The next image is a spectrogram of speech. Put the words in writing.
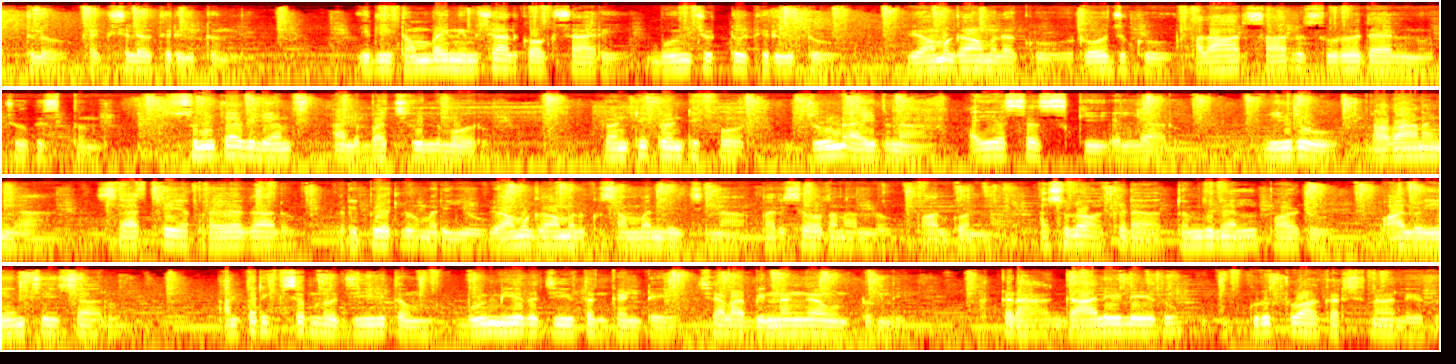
ఎత్తులో కక్షలో తిరుగుతుంది. ఇది తొంభై నిమిషాలకు ఒకసారి భూమి చుట్టూ తిరుగుతూ వ్యోమగాములకు రోజుకు పదహారు సార్లు సూర్యోదయాలను చూపిస్తుంది. Sunita Williams and Butch Wilmore twenty twenty four June ఐదున ఐఎస్ఎస్కి వెళ్ళారు వీరు ప్రధానంగా శాస్త్రీయ ప్రయోగాలు రిపేర్లు మరియు వ్యోమగాములకు సంబంధించిన పరిశోధనల్లో పాల్గొన్నారు. అసలు అక్కడ తొమ్మిది నెలల పాటు వాళ్ళు ఏం చేశారు? అంతరిక్షంలో జీవితం భూమి మీద జీవితం కంటే చాలా భిన్నంగా ఉంటుంది. అక్కడ గాలి లేదు గురుత్వాకర్షణ లేదు.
